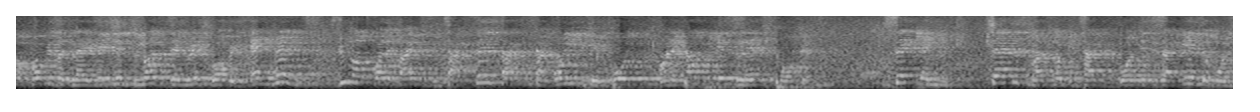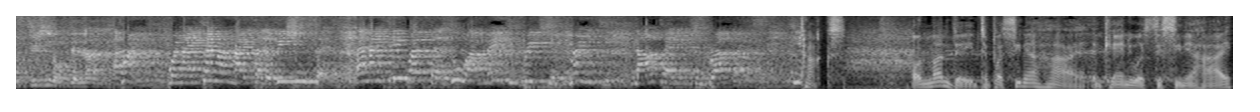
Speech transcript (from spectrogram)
not-for-profit organizations do not generate profits and hence do not qualify to be taxed since taxes can only be imposed on a company's net profit. Secondly, churches must not be taxed because it is against the constitution of the land. At when I turn on my television set and I see pastors who are meant to preach humanity now turn brothers. On Monday, Tapasina High and KNUST Senior High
